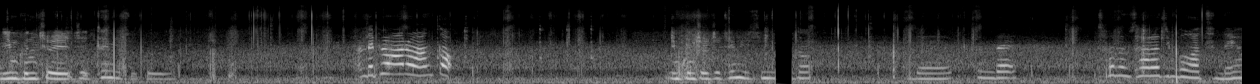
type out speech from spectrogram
님 근처에 제 템 있을 거예요. 안 돼, 평화로 안 꺼. 님 근처에 제 템이 있습니다. 네, 근데 철은 사라진 것 같은데요?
